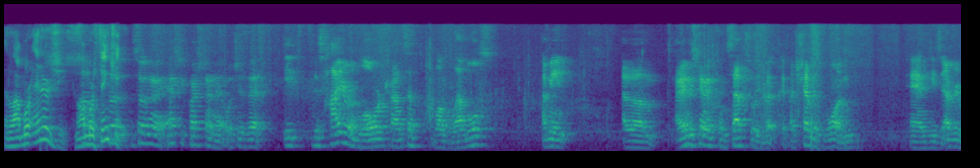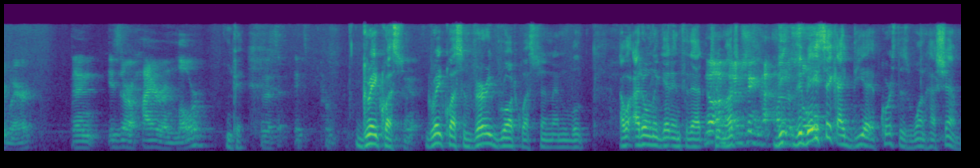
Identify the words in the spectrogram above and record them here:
and a lot more energy, a lot So- more thinking. So, so I'm going to ask you a question on that, which is that it, this higher and lower concept of levels, I mean, um, I understand it conceptually, but if Hashem is one and he's everywhere, then is there a higher and lower? Okay. it's, it's per- Great question. Yeah. Great question. Very broad question, and we'll. I, I don't want to get into that No, too I'm- much. I'm saying how- how the the the basic idea, of course, there's one Hashem,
